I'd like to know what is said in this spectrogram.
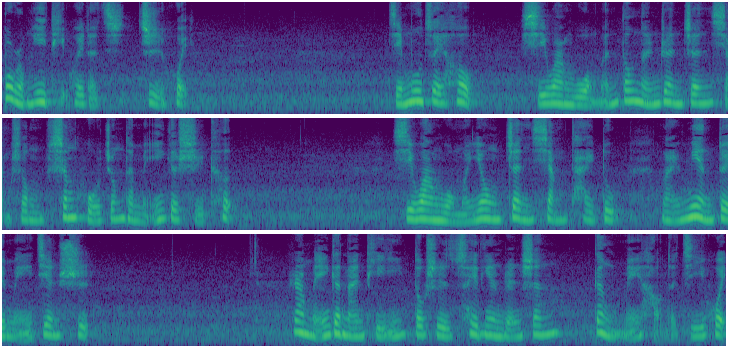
不容易体会的智慧。节目最后，希望我们都能认真享受生活中的每一个时刻。希望我们用正向态度。来面对每一件事，让每一个难题都是淬炼人生更美好的机会。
